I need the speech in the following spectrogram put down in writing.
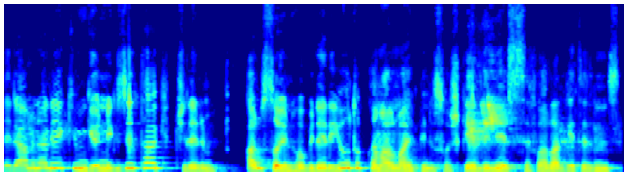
Selamünaleyküm gönlü güzel takipçilerim. Arı Soyun Hobileri YouTube kanalıma hepiniz hoş geldiniz. Sefalar getirdiniz.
